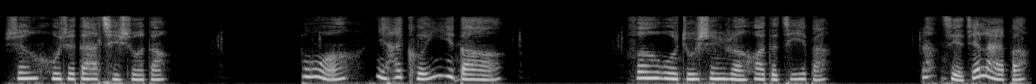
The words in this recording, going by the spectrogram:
深呼着大气说道：“不，你还可以的。”风握住身软化的鸡巴，让姐姐来吧。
